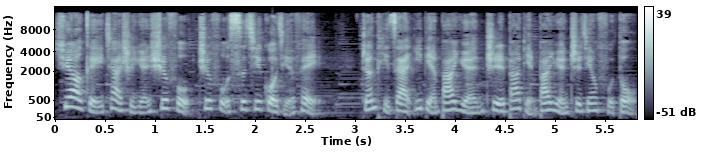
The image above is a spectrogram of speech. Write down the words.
需要给驾驶员师傅支付司机过节费，整体在一点八元至八点八元之间浮动，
